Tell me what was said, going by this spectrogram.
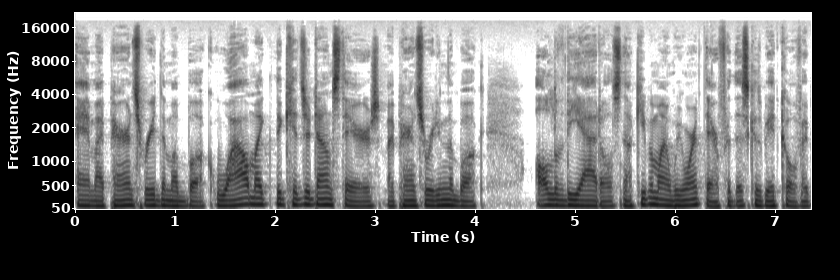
and my parents read them a book. While my the kids are downstairs, my parents are reading the book. All of the adults. Now keep in mind we weren't there for this because we had COVID.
